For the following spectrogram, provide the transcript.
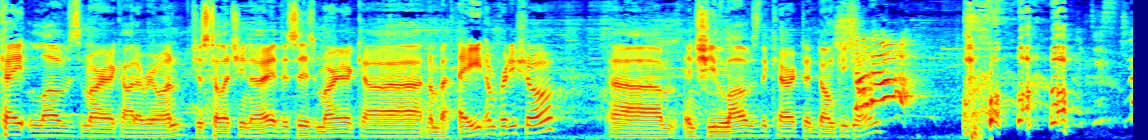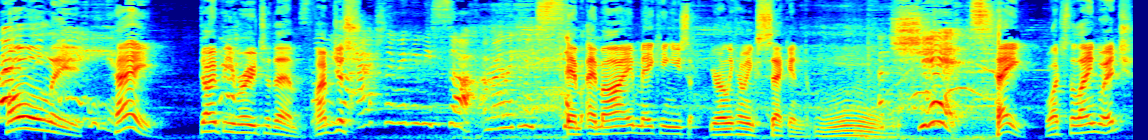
Kate loves Mario Kart, everyone. Just to let you know, this is Mario Kart number eight, I'm pretty sure. Um, and she loves the character Donkey Shut Kong. Holy! me. Hey! Don't be rude to them. I'm just. You're actually making me suck. I'm only coming second. am I making you? You're only coming second. Ooh. That's shit. Hey, watch the language.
